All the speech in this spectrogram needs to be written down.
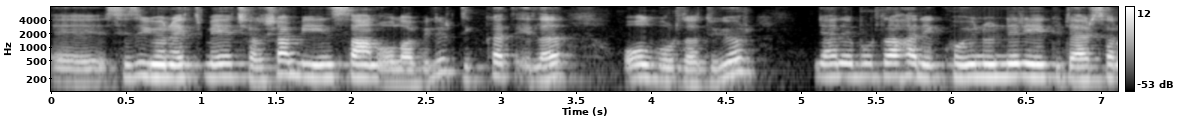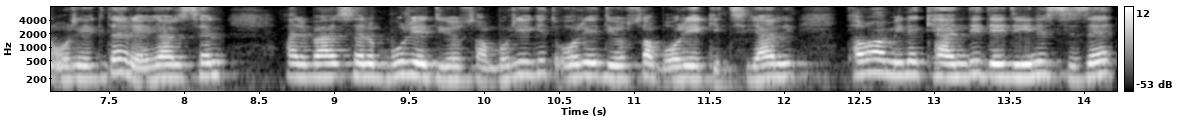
e, sizi yönetmeye çalışan bir insan olabilir. Dikkat ile ol burada diyor. Yani burada hani koyunun nereye gidersen oraya gider ya. Yani sen hani ben seni buraya diyorsam buraya git, oraya diyorsam oraya git. Yani tamamıyla kendi dediğini size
